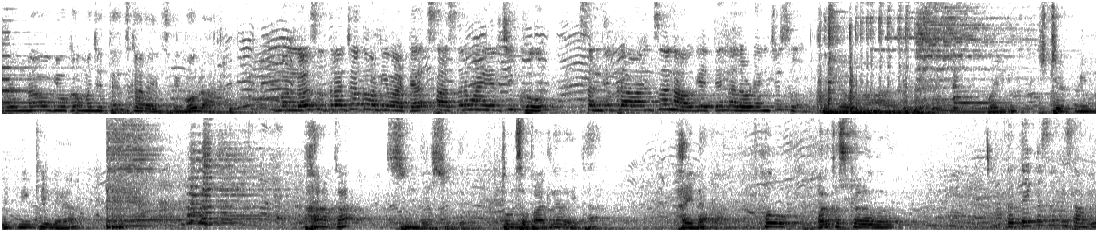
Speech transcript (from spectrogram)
अरे नाव घेऊ का? म्हणजे तेच करायचंय. बोला. मंगळसूत्राच्या दोन्ही वाट्यात सासर माहेरची खून संदीपरावांचं नाव घेते नलवड्यांची सून. बाई स्ट्रेटनिंग बिटनिंग केल्या. सुंदर सुंदर तुमचं पार्लर आहे का? आहे ना? हो. मला कसं कळलं बरं? तर ते कसं मी सांगू?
